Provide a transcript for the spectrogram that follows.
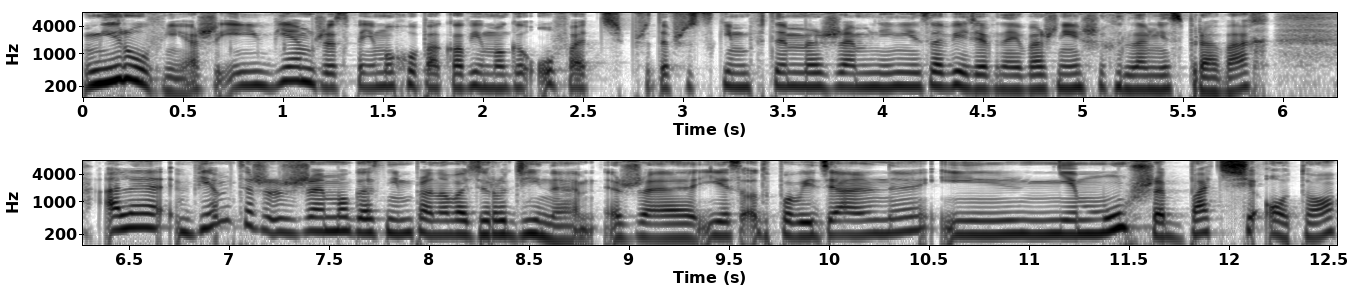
Mi również i wiem, że swojemu chłopakowi mogę ufać przede wszystkim w tym, że mnie nie zawiedzie w najważniejszych dla mnie sprawach, ale wiem też, że mogę z nim planować rodzinę, że jest odpowiedzialny i nie muszę bać się o to,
